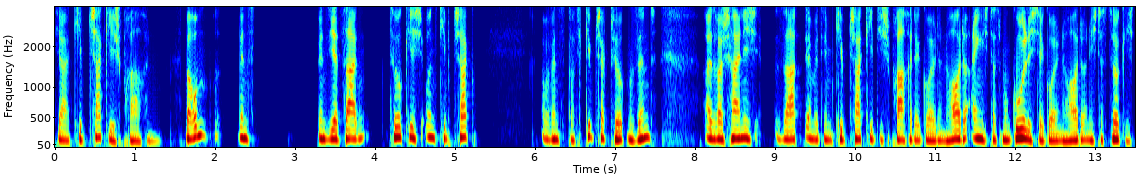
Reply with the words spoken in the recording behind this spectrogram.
ja, Kipchaki sprachen. Warum, wenn's, wenn sie jetzt sagen Türkisch und Kipchak, aber wenn es doch die Kipchak-Türken sind, also wahrscheinlich sagt er mit dem Kipchaki die Sprache der Goldenen Horde, eigentlich das Mongolisch der Goldenen Horde und nicht das Türkisch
